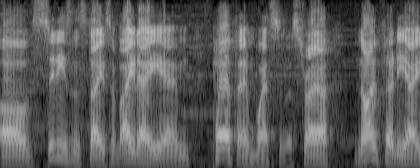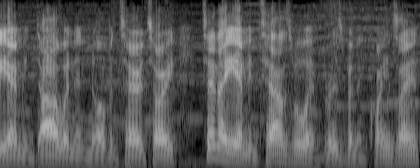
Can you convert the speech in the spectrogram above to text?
of cities and states of 8 a.m. Perth and Western Australia, 9:30 a.m. in Darwin and Northern Territory, 10 a.m. in Townsville and Brisbane and Queensland,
